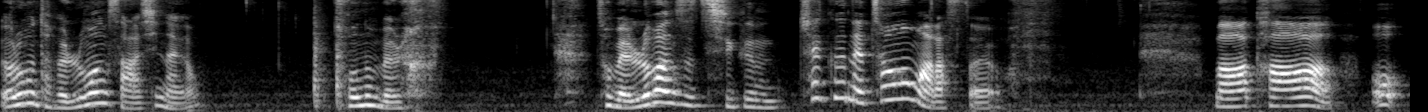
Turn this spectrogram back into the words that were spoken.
여러분 다 멜로망스 아시나요? 저는 멜로 저 멜로망스 지금 최근에 처음 알았어요. 막다 어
